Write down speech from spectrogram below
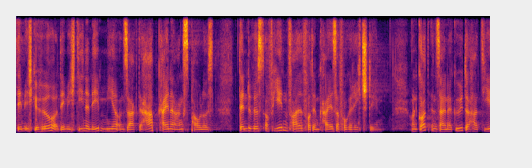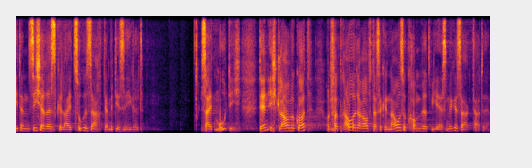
dem ich gehöre und dem ich diene, neben mir und sagte, hab keine Angst, Paulus, denn du wirst auf jeden Fall vor dem Kaiser vor Gericht stehen. Und Gott in seiner Güte hat jedem sicheres Geleit zugesagt, der mit dir segelt. Seid mutig, denn ich glaube Gott und vertraue darauf, dass er genauso kommen wird, wie er es mir gesagt hatte.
